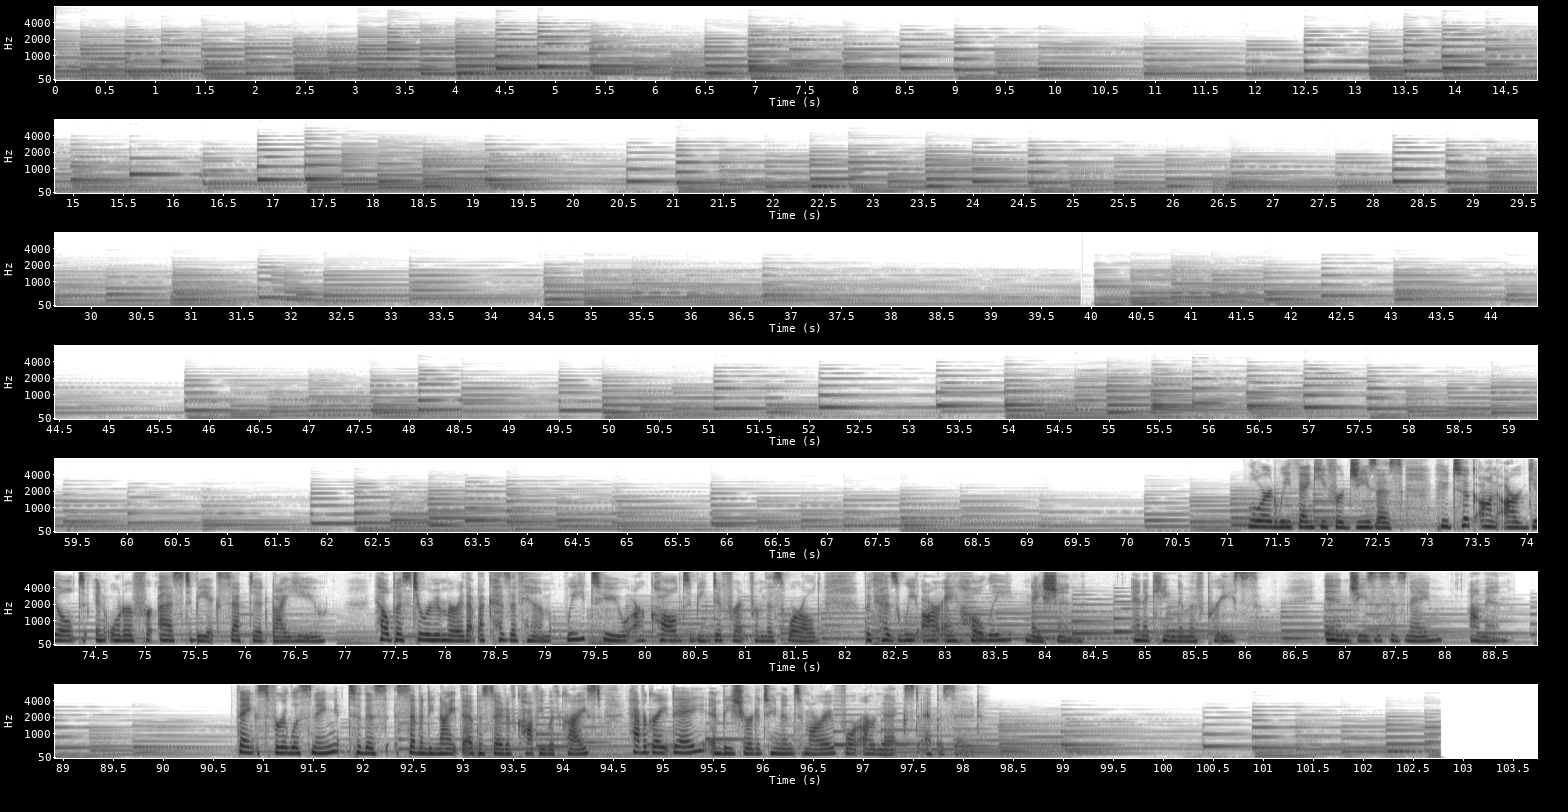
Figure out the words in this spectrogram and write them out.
Lord, we thank you for Jesus who took on our guilt in order for us to be accepted by you. Help us to remember that because of him, we too are called to be different from this world because we are a holy nation and a kingdom of priests. In Jesus' name, amen. Thanks for listening to this 79th episode of Coffee with Christ. Have a great day and be sure to tune in tomorrow for our next episode.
